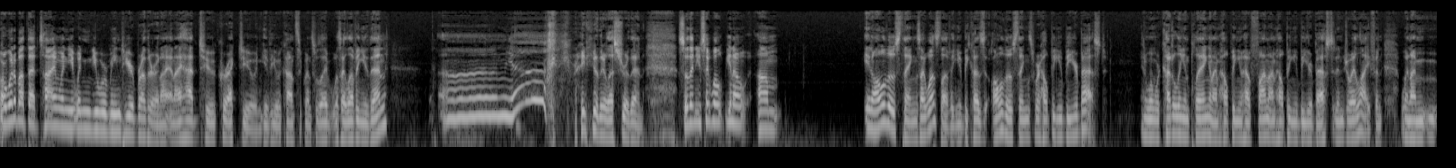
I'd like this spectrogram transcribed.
Or what about that time when you when you were mean to your brother and I and I had to correct you and give you a consequence? Was I was I loving you then? Um, yeah, right. You know, they're less sure then. So then you say, well, you know, um, in all of those things, I was loving you because all of those things were helping you be your best. And when we're cuddling and playing, and I'm helping you have fun, I'm helping you be your best and enjoy life. And when I'm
